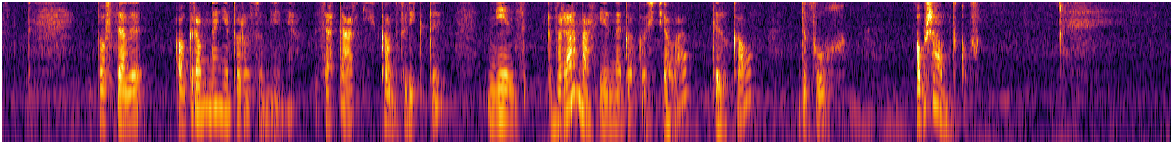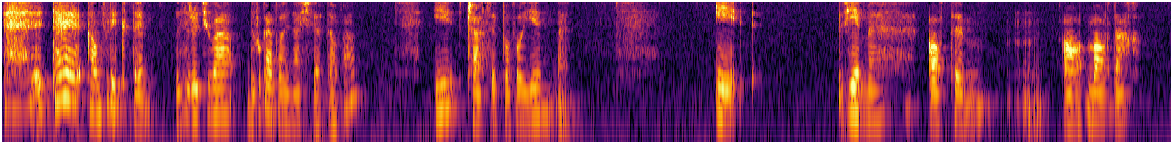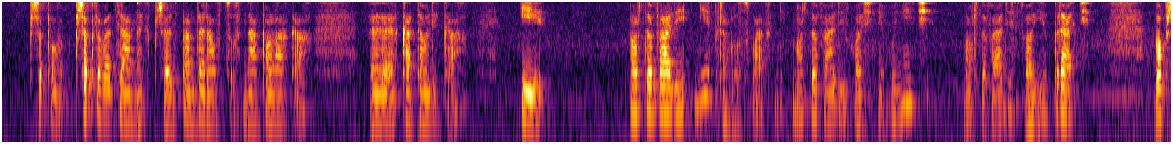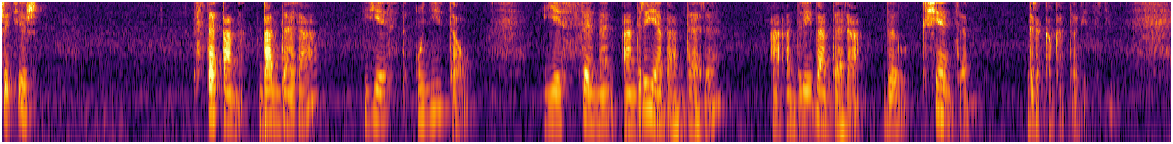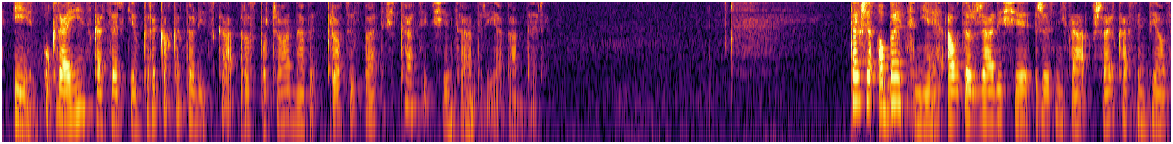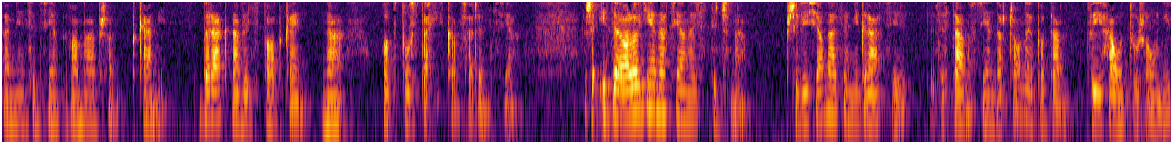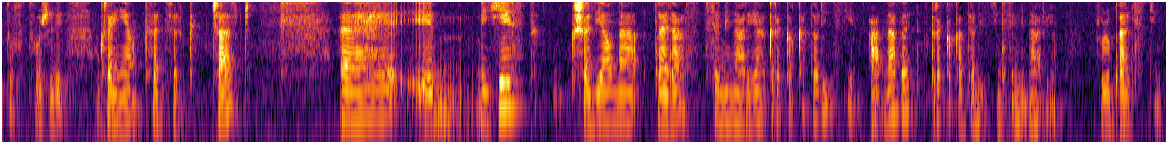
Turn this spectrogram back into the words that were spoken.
Powstały ogromne nieporozumienia, zatargi, konflikty między w ramach jednego kościoła tylko dwóch obrządków. te konflikty zwróciła II wojna światowa i czasy powojenne. I wiemy o tym, o mordach przeprowadzanych przez banderowców na Polakach, e, katolikach. I mordowali nie prawosławni, mordowali właśnie unici, mordowali swoich braci. Bo przecież Stepan Bandera jest unitą, jest synem Andrija Bandery, a Andrzej Bandera był księdzem grekokatolickim. I ukraińska cerkiew grekokatolicka rozpoczęła nawet proces beatyfikacji księdza Andrija Bandery. Także obecnie autor żali się, że znika wszelka symbioza między dwoma przodkami. Brak nawet spotkań na odpustach i konferencjach. Że ideologia nacjonalistyczna przywieziona z emigracji ze Stanów Zjednoczonych, bo tam wyjechało dużo unitów, tworzyli Ukrainian Catholic Church, e, jest krzewiona teraz w seminariach grekokatolickich, a nawet w grekokatolickim seminarium w lubelskim.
